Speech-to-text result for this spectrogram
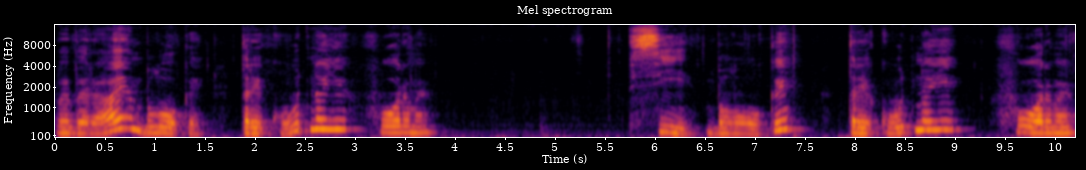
вибираємо блоки трикутної форми. Всі блоки трикутної форми.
